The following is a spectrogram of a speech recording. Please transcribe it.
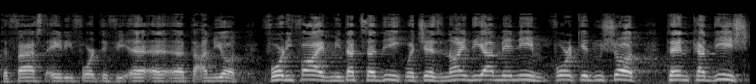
to fast 84 to uh, uh, ta'aniyot. 45, midat tzaddik, which is 90 amenim, 4 kedushot, 10 kaddish,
